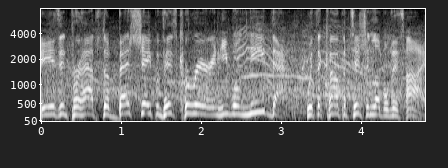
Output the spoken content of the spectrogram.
He is in perhaps the best shape of his career, and he will need that with the competition level this high.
